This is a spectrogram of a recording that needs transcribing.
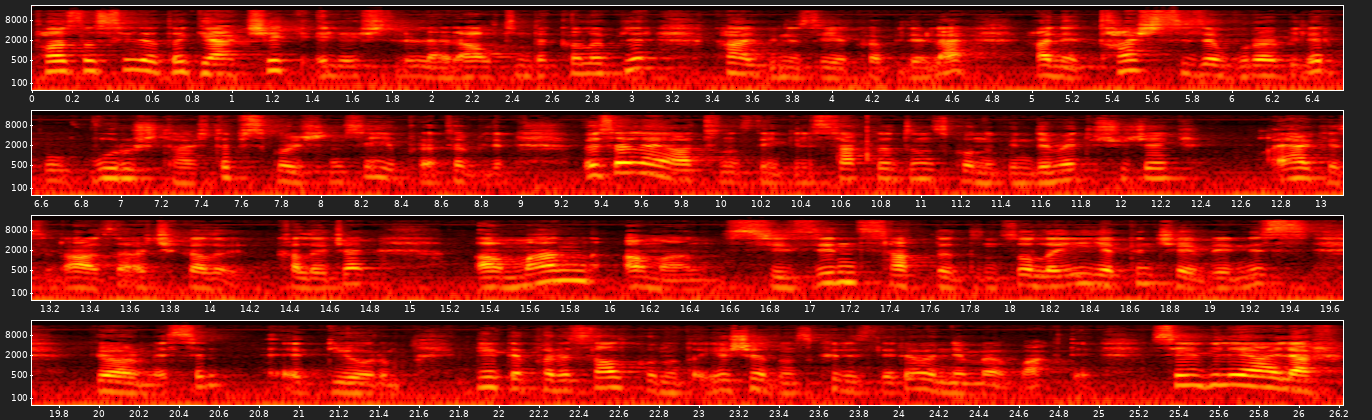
Fazlasıyla da gerçek eleştiriler altında kalabilir, kalbinizi yakabilirler. Hani taş size vurabilir, bu vuruş taş da psikolojinizi yıpratabilir. Özel hayatınızla ilgili sakladığınız konu gündeme düşecek. Herkesin ağzı açık kalacak aman aman sizin sakladığınız olayı yakın çevreniz görmesin e, diyorum. Bir de parasal konuda yaşadığınız krizleri önleme vakti. Sevgili yaylar,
